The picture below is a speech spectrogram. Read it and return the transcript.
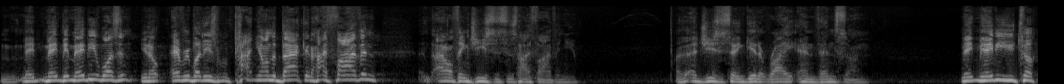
Maybe, maybe, maybe it wasn't, you know, everybody's patting you on the back and high fiving. I don't think Jesus is high fiving you. Uh, Jesus is saying, get it right and then some. Maybe you took,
